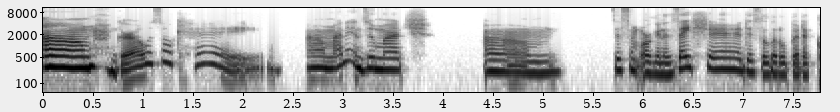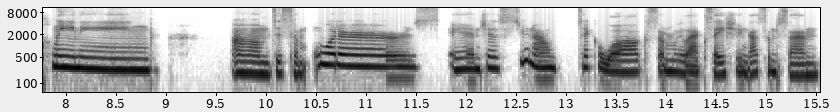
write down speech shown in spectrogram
Um, girl, it's okay. Um, I didn't do much. Um, did some organization, just a little bit of cleaning, um, did some orders, and just, you know, take a walk, some relaxation, got some sun.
